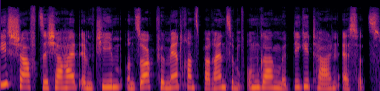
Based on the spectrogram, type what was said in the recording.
Dies schafft Sicherheit im Team und sorgt für mehr Transparenz im Umgang mit digitalen Assets.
